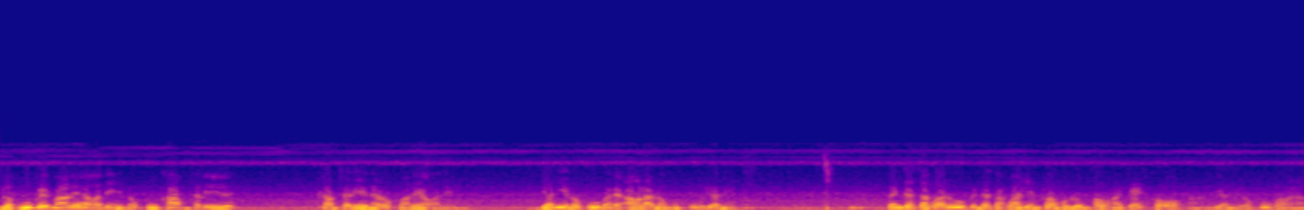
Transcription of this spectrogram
หลวงปู่เป็นมาแล้ว อันนี้หลวงปู่ข้ามทะเล ข้ามทะเลนรกมาแล้ว อันนี้ เดี๋ยวนี้หลวงปู่ไม่ได้เอาแล้วหลวงปู่เดี๋ยวนี้เป็นแต่สักว่ารู้เป็นแต่สักว่าเห็นพร้อมกับลมเข้าหายใจเข้าออกอะเดี๋ยวนี้หลวงปู่ภาวนา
